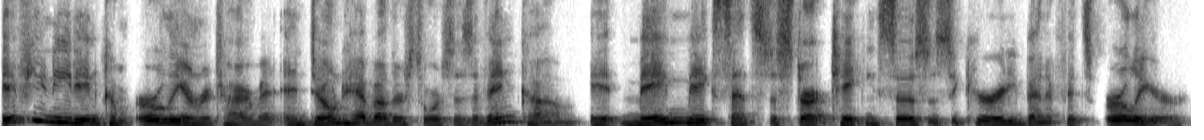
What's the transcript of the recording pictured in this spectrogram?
If you need income early in retirement and don't have other sources of income, it may make sense to start taking Social Security benefits earlier,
